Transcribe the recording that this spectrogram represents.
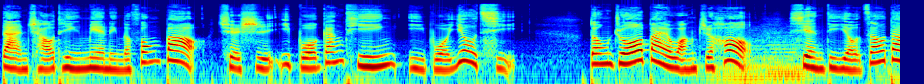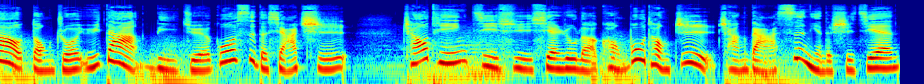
但朝廷面临的风暴却是一波刚停，一波又起。董卓败亡之后，献帝又遭到董卓余党李傕郭汜的挟持，朝廷继续陷入了恐怖统治，长达四年的时间，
